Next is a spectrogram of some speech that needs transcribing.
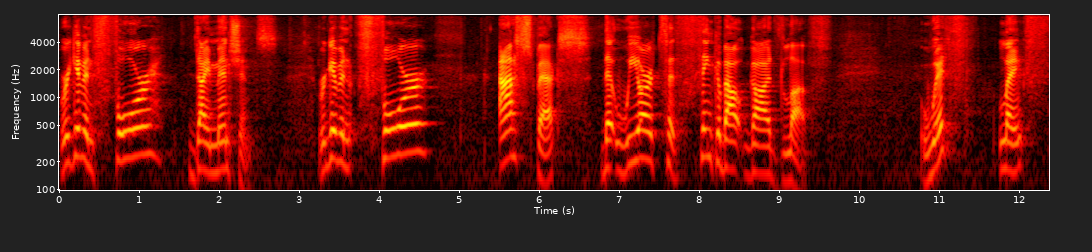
We're given four dimensions. We're given four aspects that we are to think about God's love width, length,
